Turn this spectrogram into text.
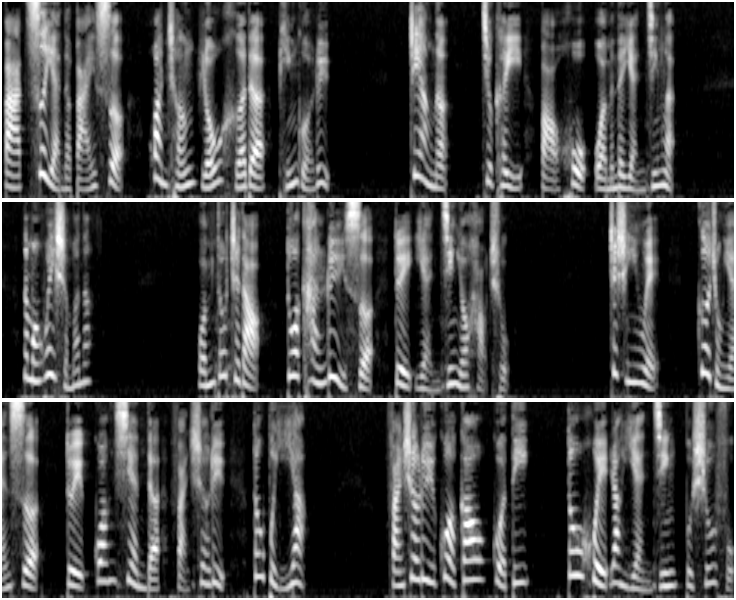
把刺眼的白色。换成柔和的苹果绿，这样呢就可以保护我们的眼睛了。那么为什么呢？我们都知道多看绿色对眼睛有好处。这是因为各种颜色对光线的反射率都不一样，反射率过高过低都会让眼睛不舒服。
